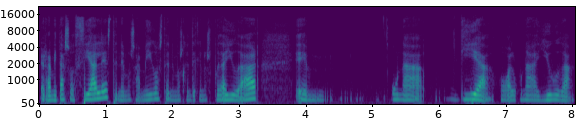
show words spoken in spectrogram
herramientas sociales, tenemos amigos, tenemos gente que nos puede ayudar, em, una guía o alguna ayuda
